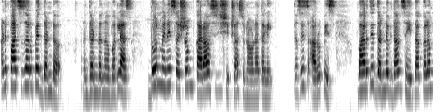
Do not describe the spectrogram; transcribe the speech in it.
आणि पाच हजार रुपये दंड आणि दंड न भरल्यास दोन महिने सश्रम कारावासाची शिक्षा सुनावण्यात आली. तसेच आरोपीस भारतीय दंडविधान संहिता कलम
